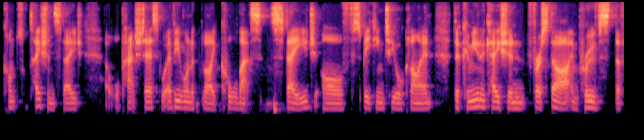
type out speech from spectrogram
consultation stage uh, or patch test, whatever you want to like call that stage of speaking to your client, the communication for a start improves the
